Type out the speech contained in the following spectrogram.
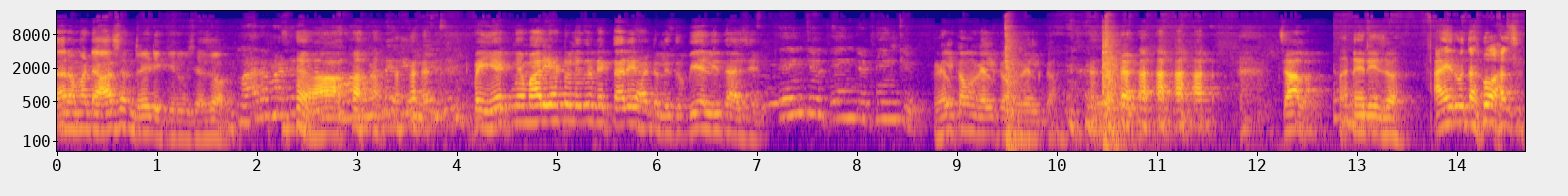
તારા માટે આસન રેડી કર્યું છે જો. હા. ભાઈ એક મેં મારી હાટું લીધું ને એક તારી હાટું લીધું. બે લીધા છે. Thank you thank you thank you welcome welcome welcome ચાલો. અને રીજો આયરું તારું આસન.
